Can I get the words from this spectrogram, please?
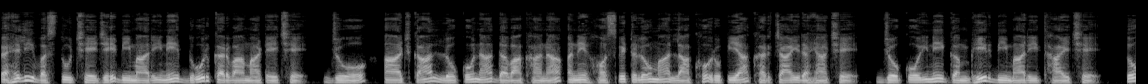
પહેલી વસ્તુ છે જે બીમારીને દૂર કરવા માટે છે. જુઓ, આજકાલ લોકોના દવાખાના અને હોસ્પિટલોમાં લાખો રૂપિયા ખર્ચાઈ રહ્યા છે. જો કોઈને ગંભીર બીમારી થાય છે, તો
